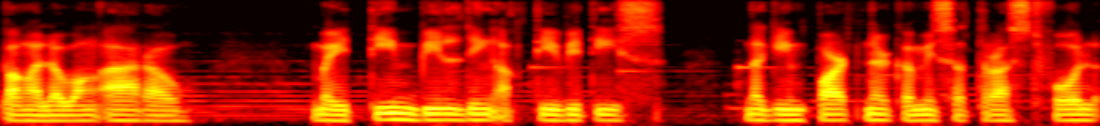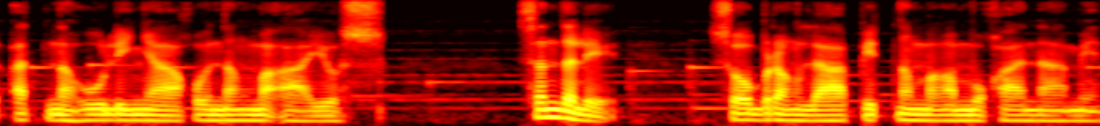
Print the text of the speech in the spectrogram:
Pangalawang araw, may team building activities. Naging partner kami sa Trustful at nahuli niya ako ng maayos. Sandali, sobrang lapit ng mga mukha namin.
